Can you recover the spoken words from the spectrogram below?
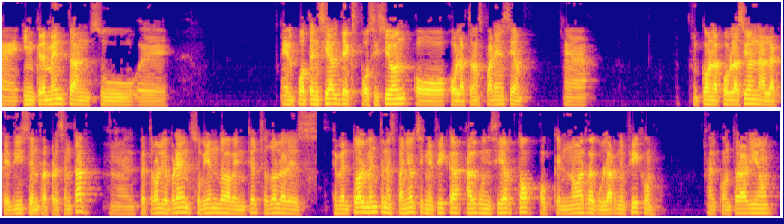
eh, incrementan su el potencial de exposición o la transparencia con la población a la que dicen representar. El petróleo Brent subiendo a 28 dólares. Eventualmente en español significa algo incierto o que no es regular ni fijo. Al contrario,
